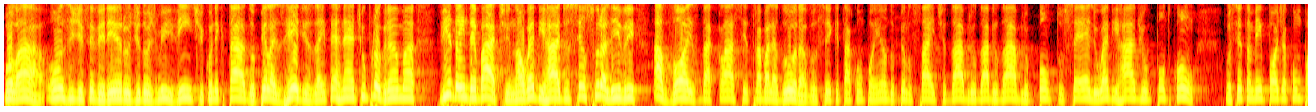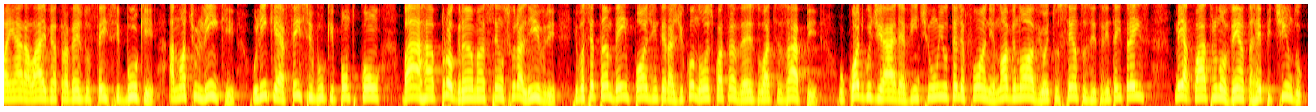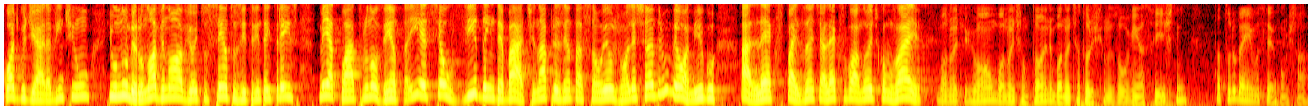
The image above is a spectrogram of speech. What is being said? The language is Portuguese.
Olá, 11 de fevereiro de 2020, conectado pelas redes da internet, o programa Vida em Debate na Web Rádio Censura Livre, a voz da classe trabalhadora. Você que está acompanhando pelo site www.clwebradio.com você também pode acompanhar a live através do Facebook. Anote o link. O link é facebook.com barra programa Censura Livre. E você também pode interagir conosco através do WhatsApp. O código de área é 21 e o telefone 99833 6490. Repetindo, o código de área 21 e o número 99833 6490. E esse é o Vida em Debate. Na apresentação, eu, João Alexandre, e o meu amigo Alex Paisante. Alex, boa noite, como vai? Boa noite, João. Boa noite, Antônio. Boa noite a todos que nos ouvem e assistem. Tá tudo bem, e você, como está?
